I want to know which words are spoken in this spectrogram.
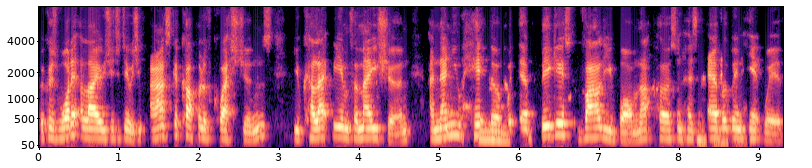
because what it allows you to do is you ask a couple of questions, you collect the information, and then you hit them mm. with the biggest value bomb that person has ever been hit with.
